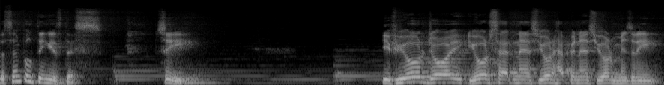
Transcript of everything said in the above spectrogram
The simple thing is this, see, if your joy, your sadness, your happiness, your misery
